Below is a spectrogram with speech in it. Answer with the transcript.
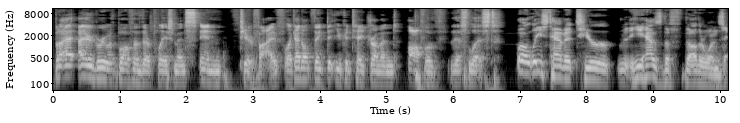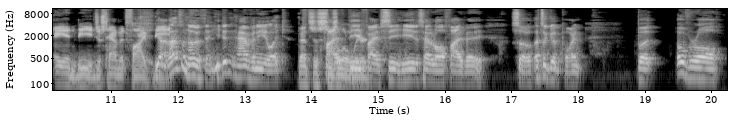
but I, I agree with both of their placements in tier five. Like I don't think that you could take Drummond off of this list. Well, at least have it tier. He has the the other ones A and B. Just have it five B. Yeah, that's another thing. He didn't have any like that's just five B, weird. five C. He just had it all five A. So that's a good point. But overall,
